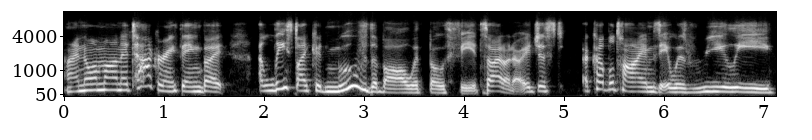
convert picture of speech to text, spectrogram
And I know I'm not an attacker or anything, but at least I could move the ball with both feet. So I don't know. It just a couple times it was really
